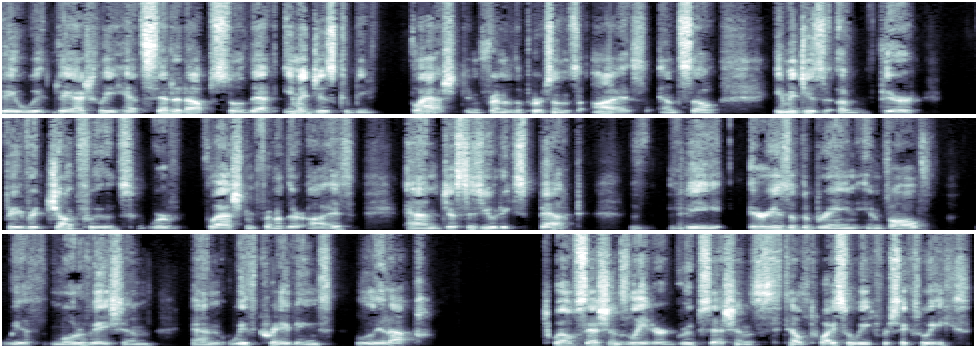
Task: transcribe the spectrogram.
they would they actually had set it up so that images could be flashed in front of the person's eyes, and so images of their favorite junk foods were flashed in front of their eyes, and just as you would expect, the areas of the brain involved with motivation and with cravings lit up 12 sessions later, group sessions held twice a week for six weeks,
